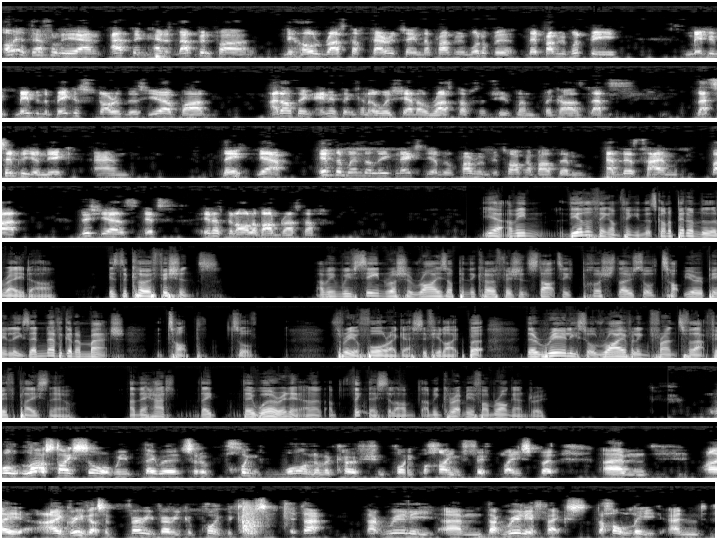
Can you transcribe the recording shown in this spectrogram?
oh yeah, definitely. And I think had it not been for the whole Rostov fairy tale, they probably would have been. They probably would be maybe maybe the biggest story this year. But I don't think anything can overshadow Rostov's achievement because that's that's simply unique. And they, yeah, if they win the league next year, we'll probably be talking about them at this time. But this year, it's it has been all about Rostov. Yeah, I mean, the other thing I'm thinking that's gone a bit under the radar is the coefficients. I mean, we've seen Russia rise up in the coefficients, start to push those sort of top European leagues. They're never going to match the top sort of three or four, I guess, if you like. But they're really sort of rivaling France for that fifth place now. And they had they they were in it, and I, I think they still are. I mean, correct me if I'm wrong, Andrew. Well, last I saw, we they were sort of 0.1 of a coefficient point behind fifth place, but um, I I agree that's a very very good point because that that really um, that really affects the whole league, and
